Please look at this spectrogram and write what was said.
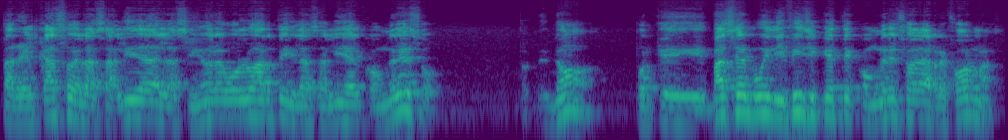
para el caso de la salida de la señora Boluarte y la salida del Congreso, ¿no? Porque va a ser muy difícil que este Congreso haga reformas.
